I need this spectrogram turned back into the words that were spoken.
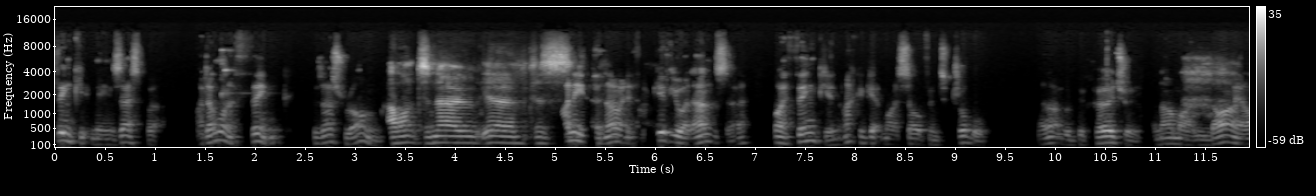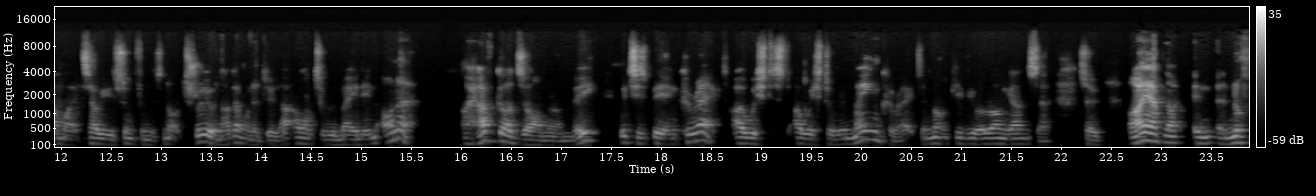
think it means this, but I don't want to think because that's wrong. I want to know, yeah, because I need to know, and if I give you an answer by thinking, I could get myself into trouble. And that would be perjury. And I might lie, I might tell you something that's not true, and I don't want to do that. I want to remain in honor. I have God's armor on me, which is being correct. I wish to, I wish to remain correct and not give you a wrong answer. So I have not in, enough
